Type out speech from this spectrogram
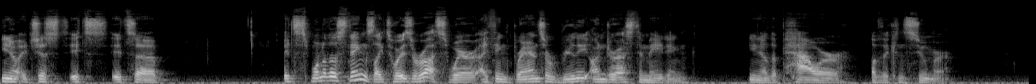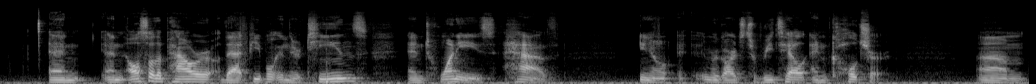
you know it just it's it's a it's one of those things like Toys R Us where I think brands are really underestimating, you know, the power of the consumer. And and also the power that people in their teens and 20s have, you know, in regards to retail and culture. Um,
